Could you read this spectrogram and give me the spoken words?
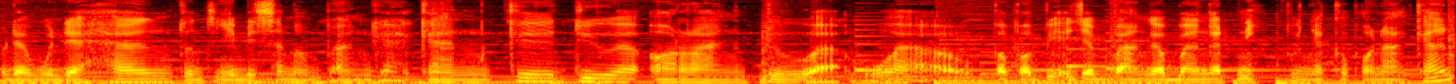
Mudah-mudahan tentunya bisa membanggakan kedua orang tua. Wow, Papa B aja bangga banget nih punya keponakan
